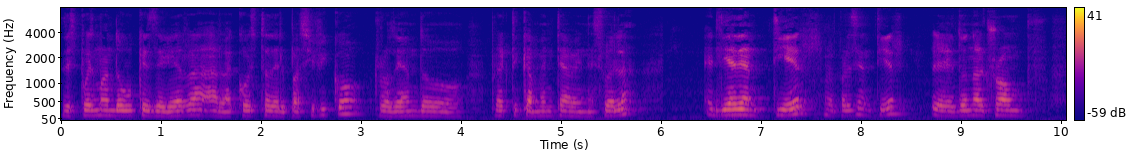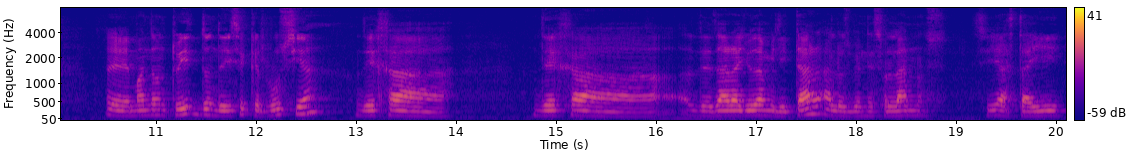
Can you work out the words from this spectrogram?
Después mandó buques de guerra a la costa del Pacífico, rodeando prácticamente a Venezuela. El día de antier, me parece antier, eh, Donald Trump eh, manda un tweet donde dice que Rusia deja deja de dar ayuda militar a los venezolanos. ¿sí? Hasta ahí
